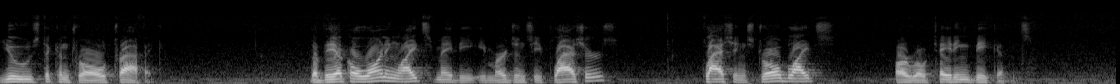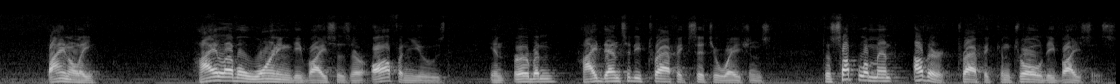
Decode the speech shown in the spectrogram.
used to control traffic. The vehicle warning lights may be emergency flashers, flashing strobe lights, or rotating beacons. Finally, high-level warning devices are often used in urban, high-density traffic situations to supplement other traffic control devices.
